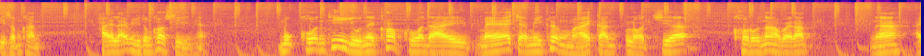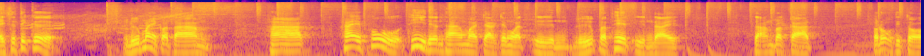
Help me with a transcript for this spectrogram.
4สำคัญไฮไลท์มันอยู่ตรงข้อ4เนี่ยบุคคลที่อยู่ในครอบครัวใด แม้จะมีเครื่องหมายการปลอดเชื้อโคโรนาไวรัสนะไอสติกเกอร์ หรือไม่ก็ตาม หาก ให้ผู้ที่เดินทางมาจากจังหวัดอื่น หรือประเทศอื่นใด ตามประกาศโรคติดต่อ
